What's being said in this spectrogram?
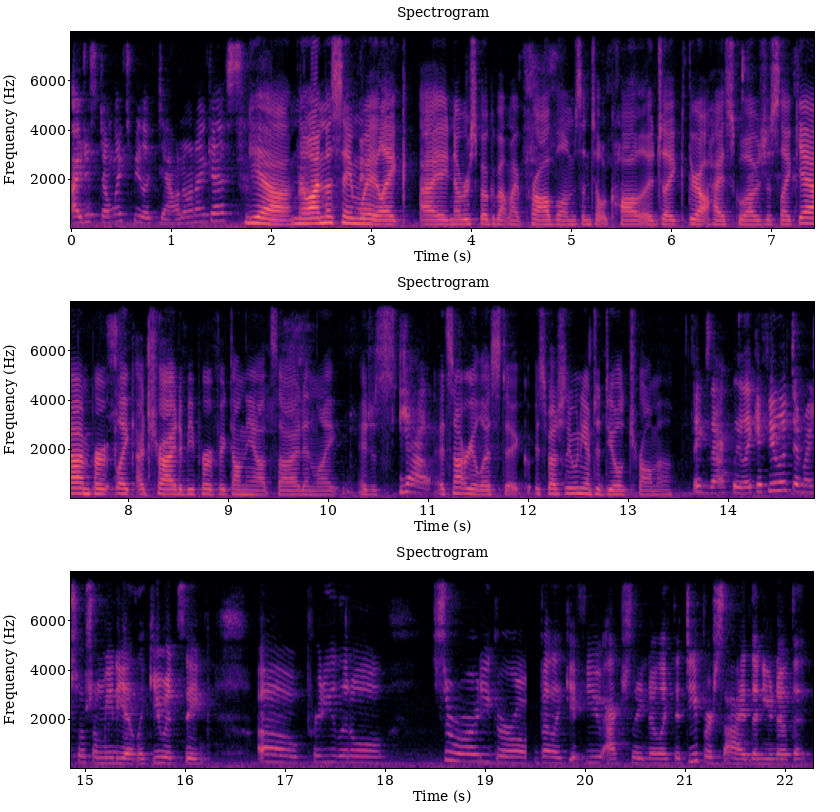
I just don't like to be looked down on. I guess. Yeah, no, I'm the same way. Like, I never spoke about my problems until college. Like, throughout high school, I was just like, yeah, I'm per- like, I try to be perfect on the outside, and like, it just, Yeah, it's not realistic, especially when you have to deal with trauma. Exactly. Like if you looked at my social media, like you would think, "Oh, pretty little sorority girl." But like if you actually know like the deeper side, then you know that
